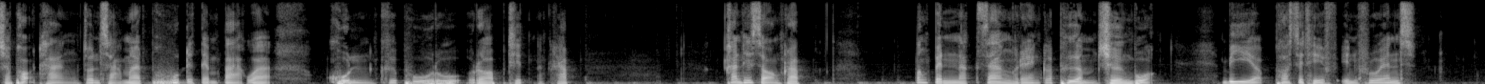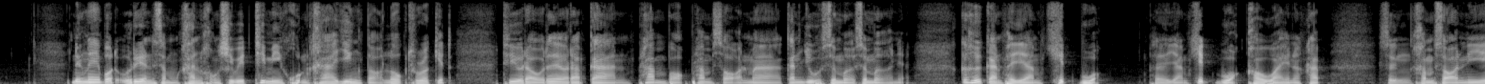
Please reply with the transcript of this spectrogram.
เฉพาะทางจนสามารถพูดได้เต็มปากว่า คุณคือผู้รู้รอบทิศนะครับ ขั้นที่สองครับ ต้องเป็นนักสร้างแรงกระเพื่อมเชิงบวก be a positive influence หนึ่งในบทเรียนสำคัญของชีวิตที่มีคุณค่ายิ่งต่อโลกธุรกิจ ที่เราได้รับการพร่ำบอกพร่ำสอนมากันอยู่เสมอๆเนี่ยก็คือการพยายามคิดบวก พยายามคิดบวกเข้าไว้นะครับ ซึ่งคำสอนนี้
